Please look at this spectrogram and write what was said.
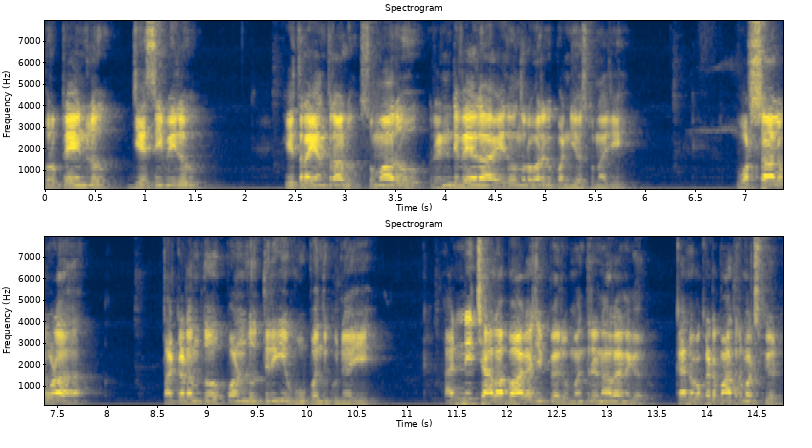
ప్రొక్టైన్లు జేసీబీలు ఇతర యంత్రాలు సుమారు రెండు వేల ఐదు వందల వరకు పనిచేస్తున్నాయి. వర్షాలు కూడా తగ్గడంతో పనులు తిరిగి ఊపందుకున్నాయి. అన్నీ చాలా బాగా చెప్పారు మంత్రి నారాయణ గారు. కానీ ఒకటి మాత్రం మర్చిపోయాడు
